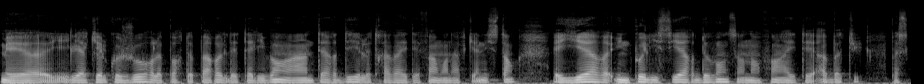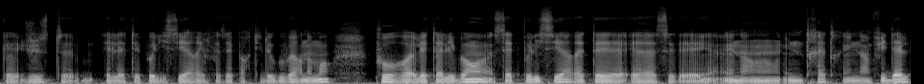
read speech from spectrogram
mais euh, il y a quelques jours, le porte-parole des talibans a interdit le travail des femmes en Afghanistan. Et hier, une policière devant son enfant a été abattue parce que juste, elle était policière, elle faisait partie du gouvernement. Pour les talibans, cette policière était euh, c'était une, traître, une infidèle,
